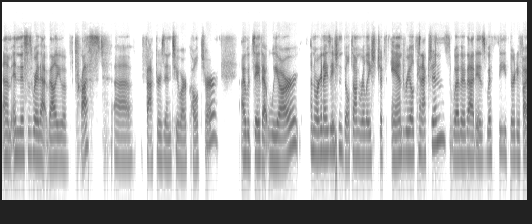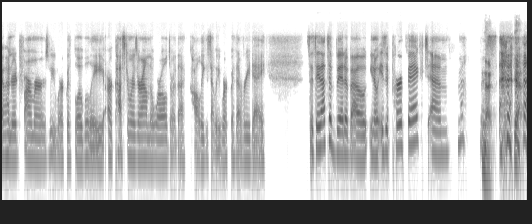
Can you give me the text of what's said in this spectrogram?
Um, and this is where that value of trust uh, factors into our culture. I would say that we are an organization built on relationships and real connections, whether that is with the 3,500 farmers we work with globally, our customers around the world, or the colleagues that we work with every day. So I'd say that's a bit about, you know, is it perfect? Um, no. Yeah.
